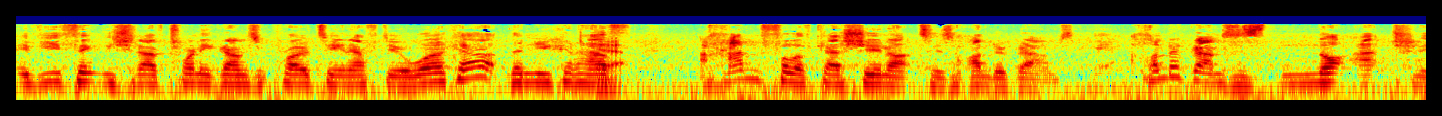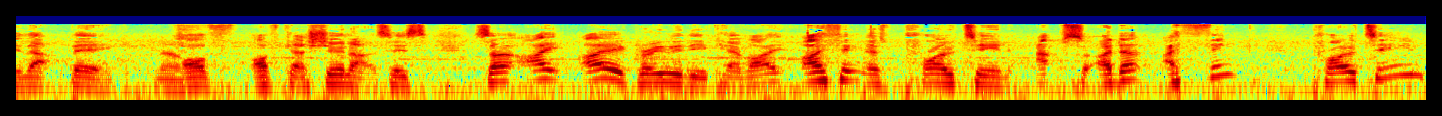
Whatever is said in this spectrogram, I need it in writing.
if you think you should have 20 grams of protein after your workout, then you can have Yeah. a handful of cashew nuts is 100 grams. 100 grams is not actually that big No. of, of cashew nuts. Is so I, I agree with you, Kev. I, I think there's protein. Absolutely, I don't. I think protein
